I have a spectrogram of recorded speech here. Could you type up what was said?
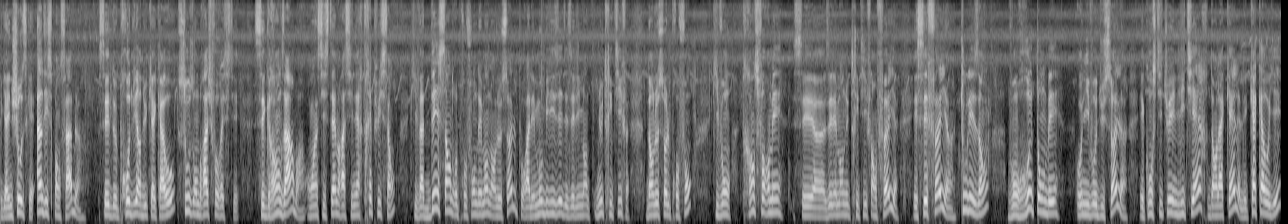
Il y a une chose qui est indispensable, c'est de produire du cacao sous ombrage forestier. Ces grands arbres ont un système racinaire très puissant qui va descendre profondément dans le sol pour aller mobiliser des éléments nutritifs dans le sol profond qui vont transformer ces euh, éléments nutritifs en feuilles et ces feuilles, tous les ans, vont retomber au niveau du sol et constituer une litière dans laquelle les cacaoyers,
